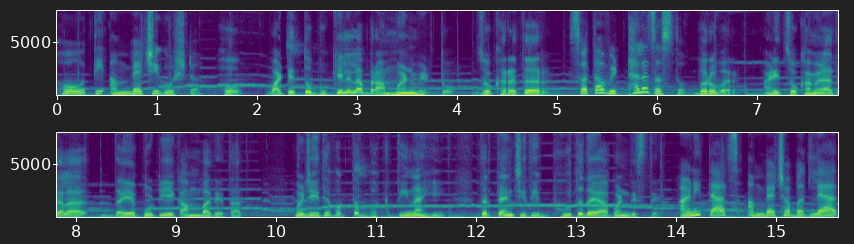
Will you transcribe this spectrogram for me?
हो ती आंब्याची गोष्ट. हो वाटेत तो भुकेलेला ब्राह्मण भेटतो जो खरं तर स्वतः विठ्ठलच असतो. बरोबर. आणि चोखामेळा त्याला दयेपोटी एक आंबा देतात. म्हणजे इथे फक्त भक्ती नाही तर त्यांची ती भूतदया पण दिसते. आणि त्याच आंब्याच्या बदल्यात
